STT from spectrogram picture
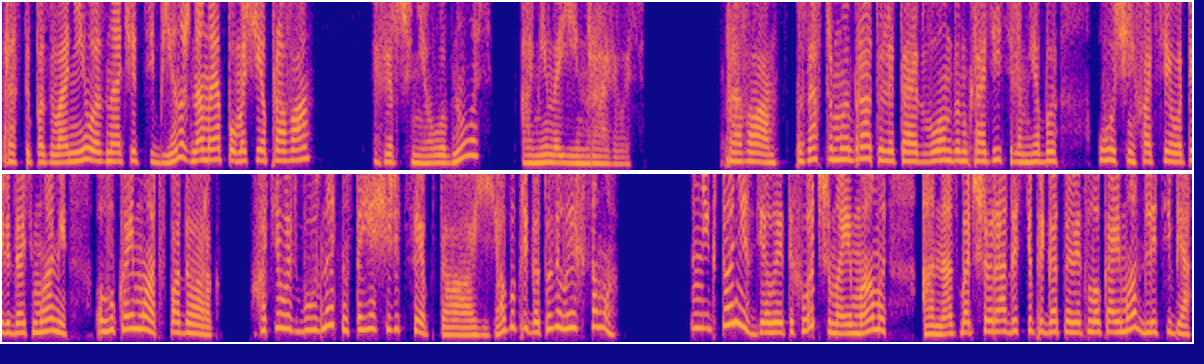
Раз ты позвонила, значит, тебе нужна моя помощь, я права?» Вирджиния улыбнулась, Амина ей нравилась. «Права. Завтра мой брат улетает в Лондон к родителям. Я бы очень хотела передать маме лукаймат в подарок. Хотелось бы узнать настоящий рецепт, а я бы приготовила их сама. Никто не сделает их лучше моей мамы. Она с большой радостью приготовит лукаймат для тебя.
